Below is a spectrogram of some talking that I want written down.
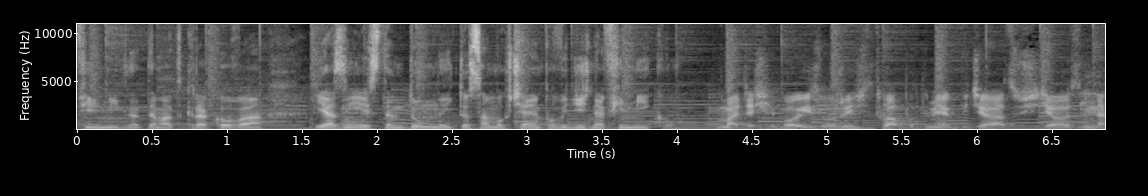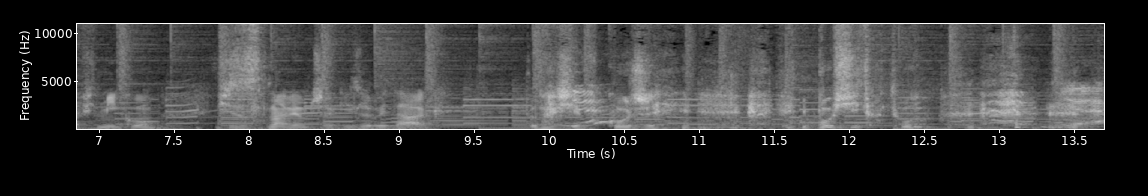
Filmik na temat Krakowa. Ja z niej jestem dumny i to samo chciałem powiedzieć na filmiku. Madzia się boi złożyć tła po tym jak widziała co się działo z nim na filmiku. Się zastanawiam czy jak jej zrobię tak, to ona się wkurzy i puści to tło. Nie.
